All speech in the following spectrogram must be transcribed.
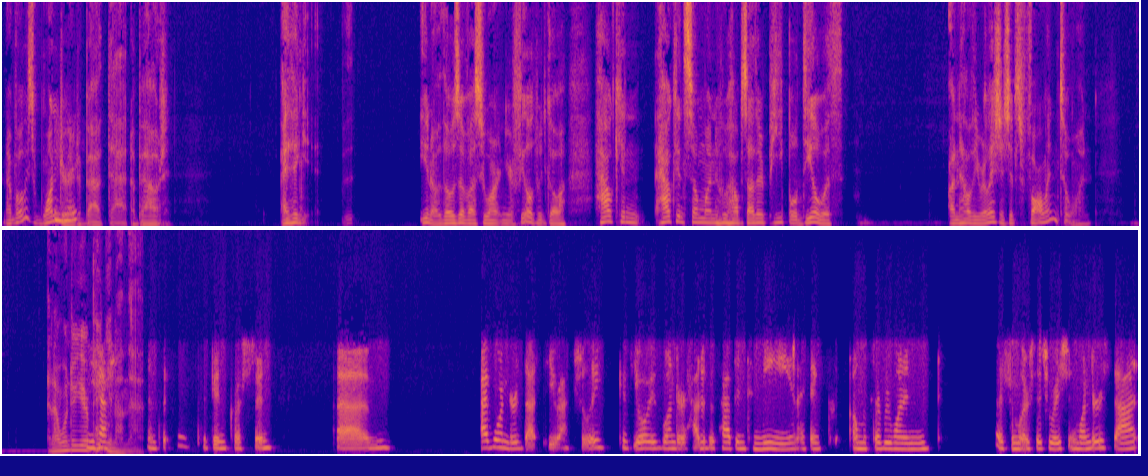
And I've always wondered mm-hmm. about that, about, I think you know those of us who aren't in your field would go how can how can someone who helps other people deal with unhealthy relationships fall into one? And i wonder your opinion on that. That's a, that's a good question. Um, i've wondered that too actually because you always wonder how did this happen to me and i think almost everyone in a similar situation wonders that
